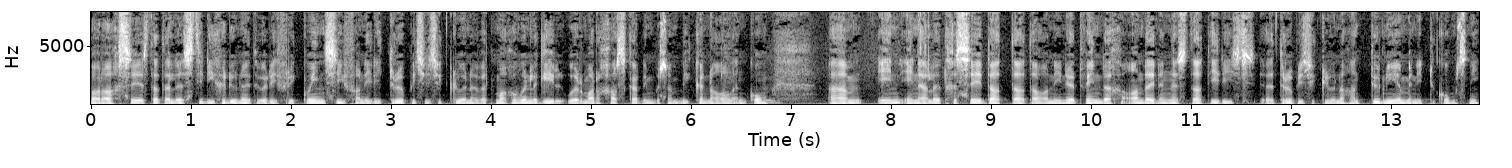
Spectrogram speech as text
waar daar gesê is dat hulle 'n studie gedoen het oor die frekwensie van hierdie tropiese siklone wat maar gewoonlik hier oor Madagaskar en Mosambiek kanaal inkom. Ehm um, en en hulle het gesê dat dat daar nie noodwendige aanduiding is dat hierdie uh, tropiese siklone gaan toeneem in die toekoms nie.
